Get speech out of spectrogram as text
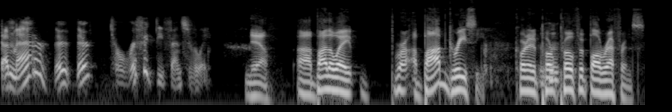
Doesn't matter. They're they're terrific defensively. Yeah. Uh, by the way, uh, Bob Griese, according to Pro, Pro Football Reference,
